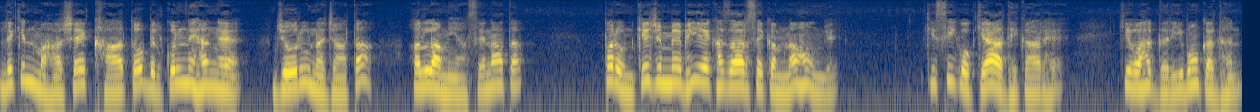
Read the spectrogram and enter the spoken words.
लेकिन महाशय, खा तो बिल्कुल निहंग है। जोरू न जाता, अल्लाह मियाँ से नाता। पर उनके जिम्मे भी एक हज़ार से कम ना होंगे। किसी को क्या अधिकार है कि वह गरीबों का धन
